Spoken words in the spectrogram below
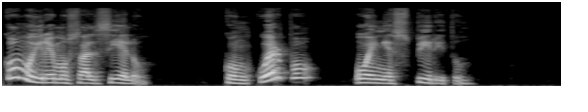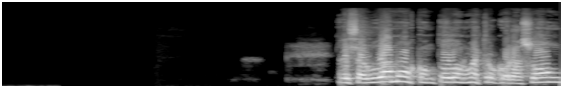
¿cómo iremos al cielo? ¿Con cuerpo o en espíritu? Les saludamos con todo nuestro corazón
